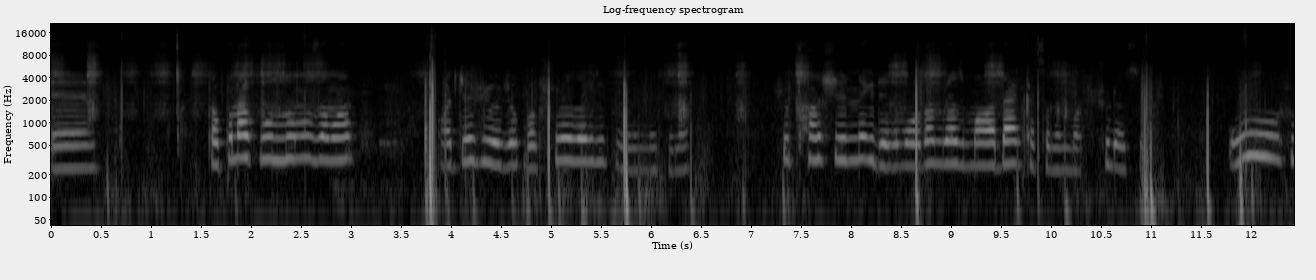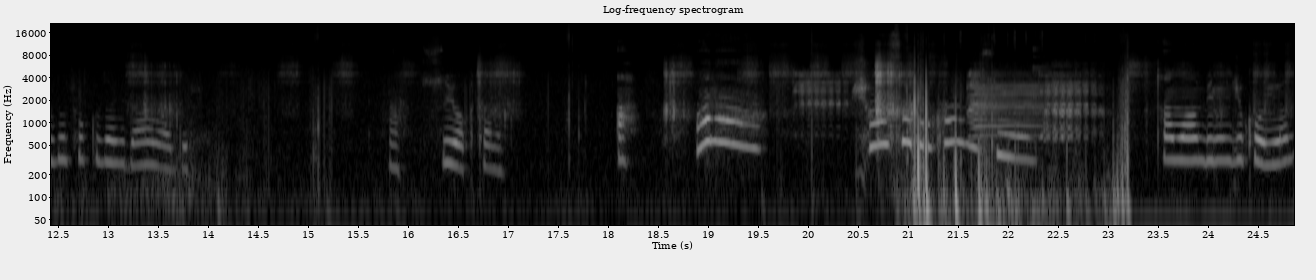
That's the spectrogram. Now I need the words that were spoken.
Ee, tapınak bulduğumuz zaman acayip iyi olacak. Bak şuralara gitmeyelim mesela. Şu taş yerine gidelim. Oradan biraz maden kasalım. Bak şurası. Oo şurada çok güzel bir dağ vardır. Hah su yok tamam. Ah. Ana. Şansa bakar mısın? Tamam birinci koyun.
